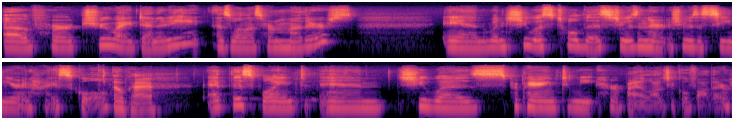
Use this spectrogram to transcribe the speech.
of her true identity as well as her mother's. And when she was told this, she was in her she was a senior in high school Okay. At this point and she was preparing to meet her biological father.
